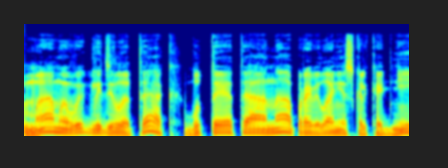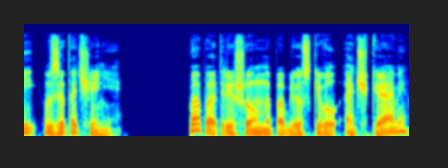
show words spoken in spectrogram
Мама выглядела так, будто это она провела несколько дней в заточении. Папа отрешенно поблескивал очками.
